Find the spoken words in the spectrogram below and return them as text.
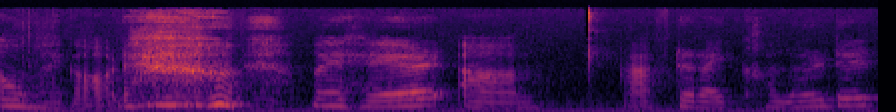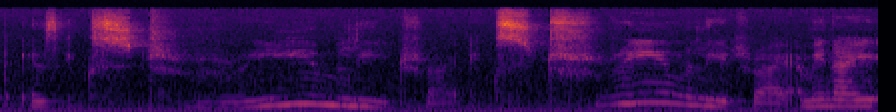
oh my god my hair um, after i colored it is extremely dry extremely dry i mean i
